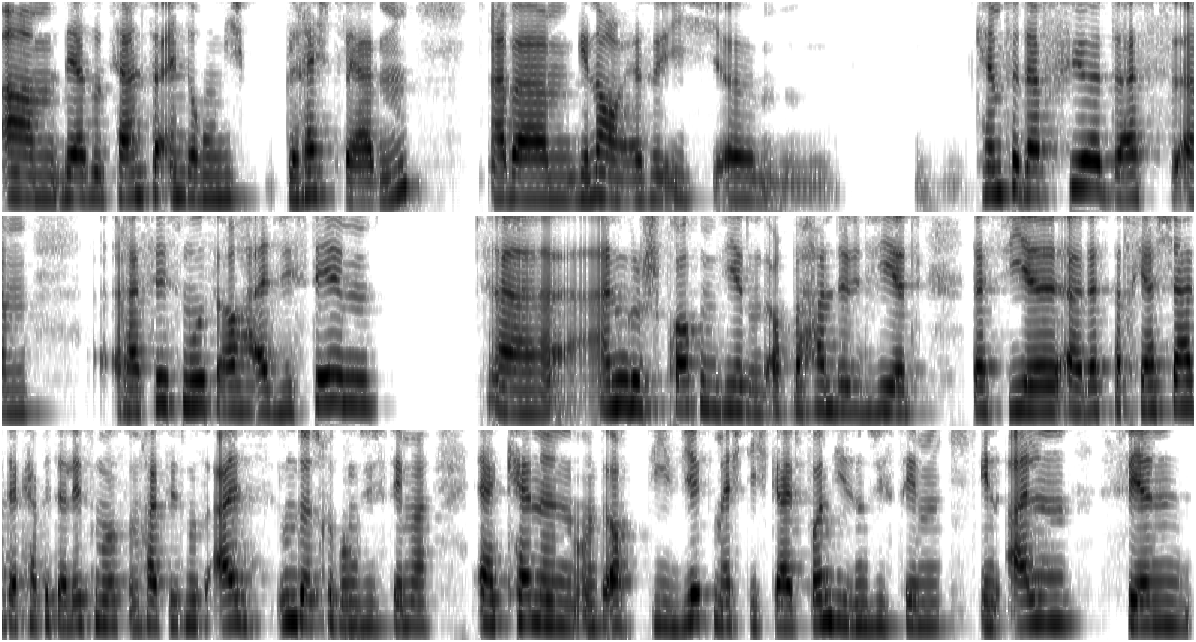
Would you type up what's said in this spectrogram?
ähm, der sozialen Veränderung nicht gerecht werden. Aber ähm, genau, also ich ähm, kämpfe dafür, dass ähm, Rassismus auch als System äh, angesprochen wird und auch behandelt wird, dass wir äh, das Patriarchat, der Kapitalismus und Rassismus als Unterdrückungssysteme erkennen und auch die Wirkmächtigkeit von diesen Systemen in allen Sphären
